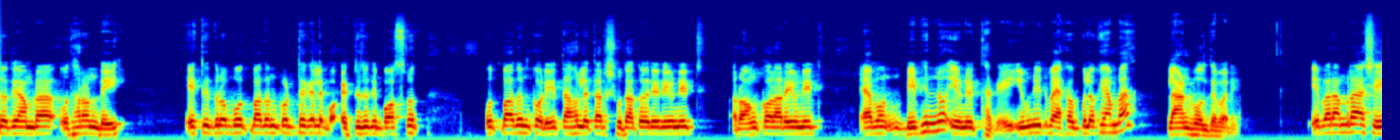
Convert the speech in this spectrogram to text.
যদি আমরা উদাহরণ দেই, একটি দ্রব্য উৎপাদন করতে গেলে একটি যদি বস্ত্র উৎপাদন করি, তাহলে তার সুতা তৈরির ইউনিট রং করার ইউনিট এবং বিভিন্ন ইউনিট থাকে। এই ইউনিট বা এককগুলোকে আমরা প্লান্ট বলতে পারি। এবার আমরা আসি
